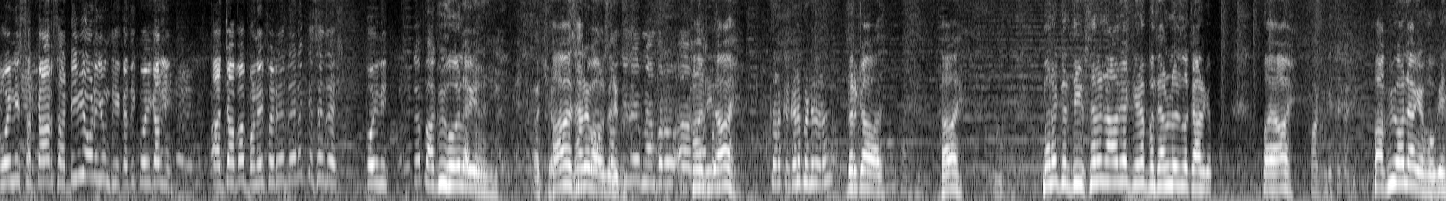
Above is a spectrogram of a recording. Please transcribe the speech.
ਕੋਈ ਨਹੀਂ ਸਰਕਾਰ ਸਾਡੀ ਵੀ ਹੋਣੀ ਹੁੰਦੀ ਹੈ ਕਦੀ ਕੋਈ ਗੱਲ ਨਹੀਂ। ਅੱਜ ਆਪਾਂ ਬਣੇ ਫਿਰੇ ਦੇ ਨਾ ਕਿਸੇ ਦੇ ਕੋਈ ਨਹੀਂ। ਤੇ ਪੱਗ ਵੀ ਹੋ ਕੇ ਲੱਗੇ ਮੇਰੀ ਅੱਛਾ। ਹਾਂ ਸਾਰੇ ਵਾਲ ਮੇਰੇ ਦੇ ਮੈਂਬਰ ਹਾਂਜੀ ਆਹ ਤੇਰਾ ਕਿਹੜਾ ਪਿੰਡ ਦਾ ਦਰਗਾਹ ਹਾਂ ਮੇਰਾ ਗੁਰਦੀਪ ਸਿੰਘ ਨਾਲ ਜਿਹੜੇ ਬੰਦਿਆਂ ਨੂੰ ਲਕਾਰ ਕੇ ਪਾਇਆ ਪੱਗ ਕਿੱਥੇ ਪੱਗ ਵੀ ਉਹ ਲੈ ਕੇ ਹੋ ਗਏ।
